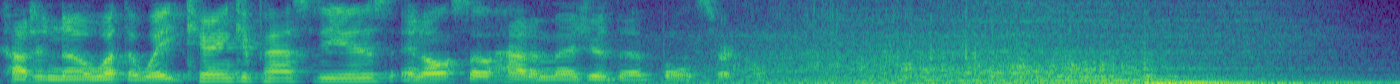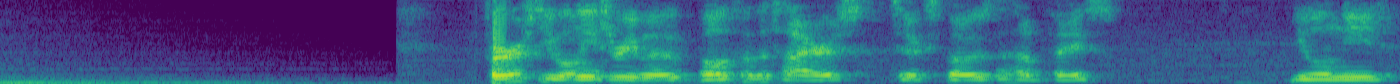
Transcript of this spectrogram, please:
how to know what the weight carrying capacity is, and also how to measure the bolt circle. First, you will need to remove both of the tires to expose the hub face. You will need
